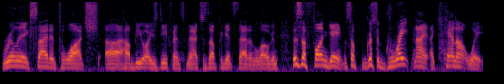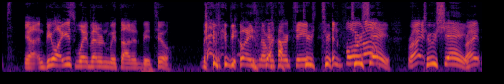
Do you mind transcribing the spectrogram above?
Really excited to watch uh, how BYU's defense matches up against that in Logan. This is a fun game. It's a, it's a great night. I cannot wait. Yeah, and BYU's way better than we thought it'd be too. Maybe BYU's number Yeah, 13 tou- tou- and 4 touche. right? Touche. Right?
